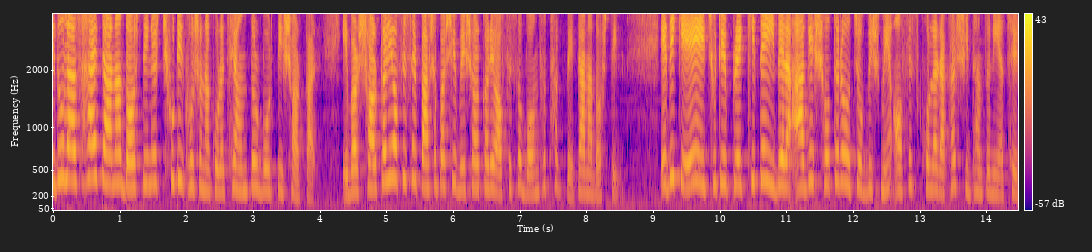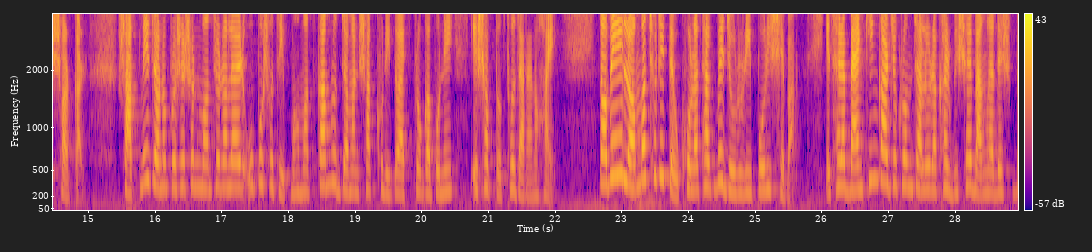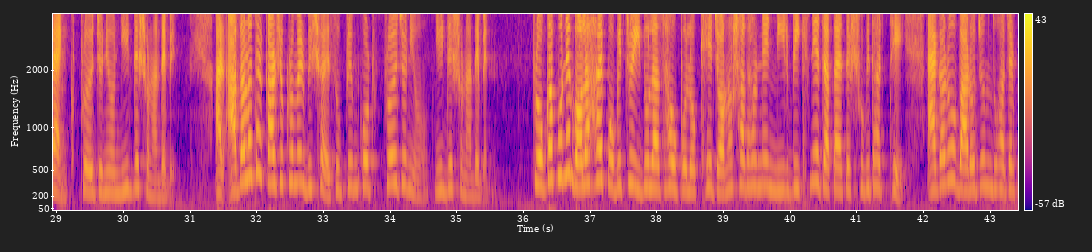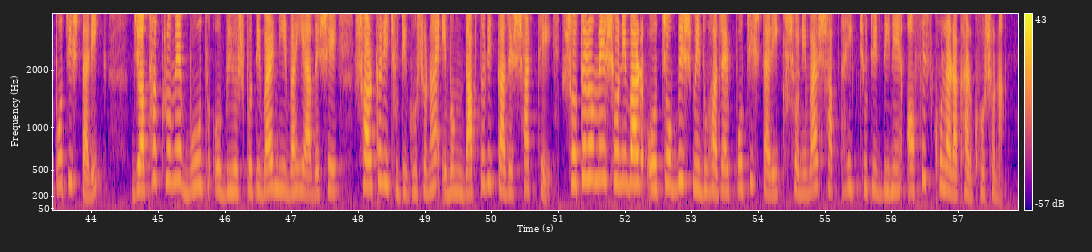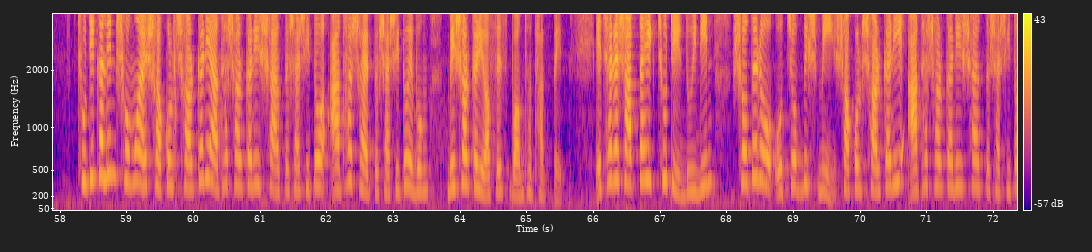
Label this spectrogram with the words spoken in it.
ঈদুল আজহায় টানা দশ দিনের ছুটি ঘোষণা করেছে অন্তর্বর্তী সরকার। এবার সরকারি অফিসের পাশাপাশি বেসরকারি অফিসও বন্ধ থাকবে টানা দশ দিন। এদিকে এই ছুটির প্রেক্ষিতে ঈদের আগে সতেরো ও চব্বিশ মে অফিস খোলা রাখার সিদ্ধান্ত নিয়েছে সরকার। সাত মে জনপ্রশাসন মন্ত্রণালয়ের উপসচিব মোহাম্মদ কামরুজ্জামান স্বাক্ষরিত এক প্রজ্ঞাপনে এসব তথ্য জানানো হয়। তবে এই লম্বা ছুটিতেও খোলা থাকবে জরুরি পরিষেবা। এছাড়া ব্যাংকিং কার্যক্রম চালু রাখার বিষয়ে বাংলাদেশ ব্যাংক প্রয়োজনীয় নির্দেশনা দেবে। আর আদালতের কার্যক্রমের বিষয়ে সুপ্রিম কোর্ট প্রয়োজনীয় নির্দেশনা দেবেন। প্রজ্ঞাপনে বলা হয় পবিত্র ঈদুল আজহা উপলক্ষে জনসাধারণের নির্বিঘ্নে যাতায়াতের সুবিধার্থে এগারো বারো জুন দু হাজার পঁচিশ তারিখ যথাক্রমে বুধ ও বৃহস্পতিবার নির্বাহী আদেশে সরকারি ছুটি ঘোষণা এবং দাপ্তরিক কাজের স্বার্থে সতেরো মে শনিবার ও চব্বিশ মে দু হাজার পঁচিশ তারিখ শনিবার সাপ্তাহিক ছুটির দিনে অফিস খোলা রাখার ঘোষণা। ছুটিকালীন সময়ে সকল সরকারি, আধা সরকারি স্বায়ত্তশাসিত, আধা স্বায়ত্তশাসিত এবং বেসরকারি অফিস বন্ধ থাকবে। এছাড়া সাপ্তাহিক ছুটির দুই দিন, সতেরো ও চব্বিশ মে, সকল সরকারি, আধা সরকারি স্বায়ত্তশাসিত,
